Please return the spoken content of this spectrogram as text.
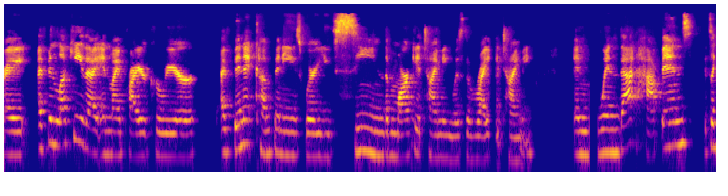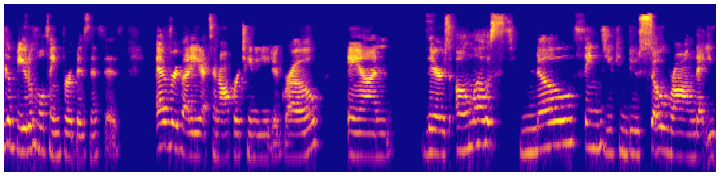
right? I've been lucky that in my prior career, I've been at companies where you've seen the market timing was the right timing. And when that happens, it's like a beautiful thing for businesses. Everybody gets an opportunity to grow. And there's almost no things you can do so wrong that you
